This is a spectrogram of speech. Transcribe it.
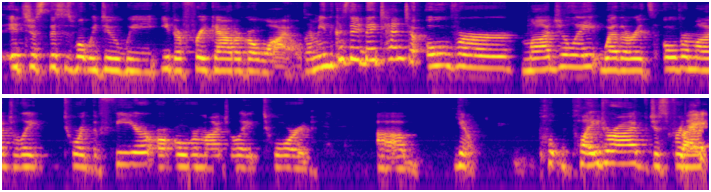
it's just this is what we do we either freak out or go wild i mean because they, they tend to over modulate whether it's over modulate toward the fear or over modulate toward um, you know pl- play drive just for now Right.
